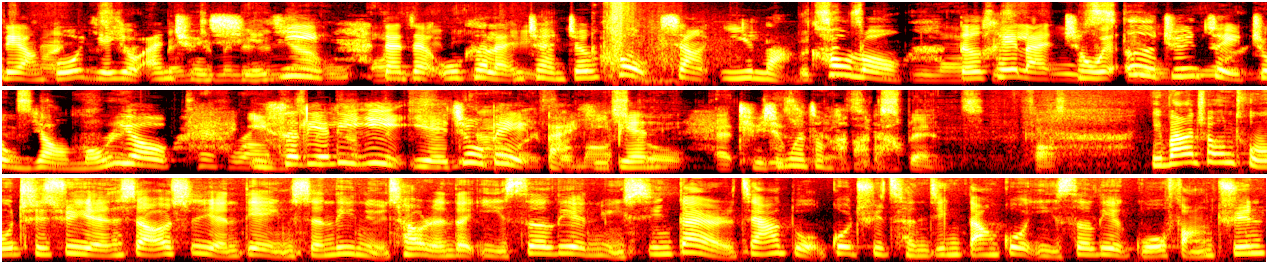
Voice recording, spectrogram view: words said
两国也有安全协议，但在乌克兰战争后向伊朗靠拢，德黑兰成为俄军最重要盟友，以色列利益也就被摆一边。体育新闻综合报道。 以巴冲突持续延烧，饰演电影《神力女超人》的以色列女星盖尔加朵，过去曾经当过以色列国防军，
